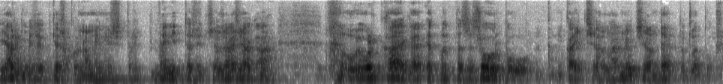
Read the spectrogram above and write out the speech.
järgmised keskkonnaministrid venitasid selle asjaga hulk aega, et võtta see suurpuu kaitse alla ja nüüd see on tehtud lõpuks.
